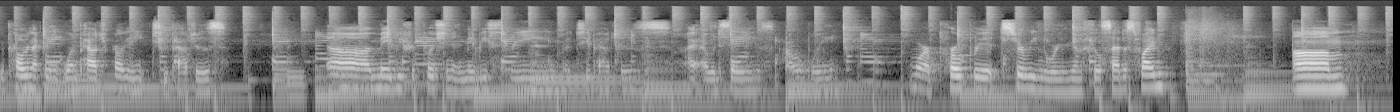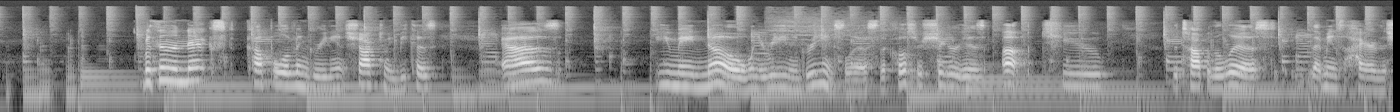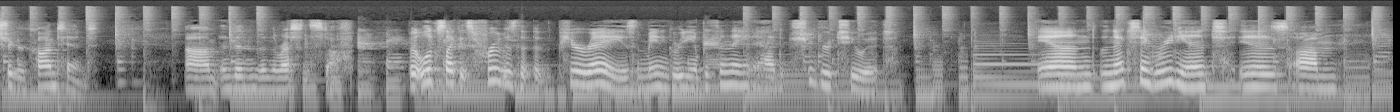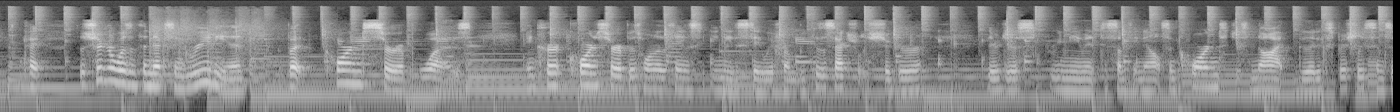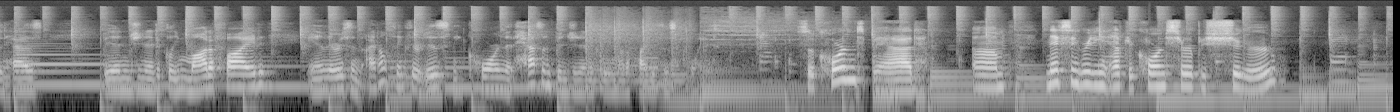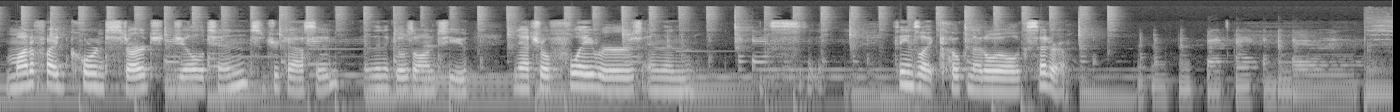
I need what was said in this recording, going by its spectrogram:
you're probably not going to eat one pouch. You're probably going to eat two pouches. Uh, maybe if you're pushing it, maybe three, but two pouches, I, I would say is probably more appropriate serving where you're going to feel satisfied. Um, but then the next couple of ingredients shocked me because, as you may know when you're reading the ingredients list, the closer sugar is up to the top of the list, that means the higher the sugar content, um, and then, then the rest of the stuff. But it looks like its fruit is the, the puree is the main ingredient, but then they add sugar to it. And the next ingredient is um, okay. The sugar wasn't the next ingredient, but corn syrup was. And corn syrup is one of the things you need to stay away from because it's actually sugar. They're just renaming it to something else, and corn's just not good, especially since it has been genetically modified. And there isn't, I don't think there is any corn that hasn't been genetically modified at this point. So corn's bad. Um, next ingredient after corn syrup is sugar, modified cornstarch, gelatin, citric acid, and then it goes on to natural flavors and then things like coconut oil, etc.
